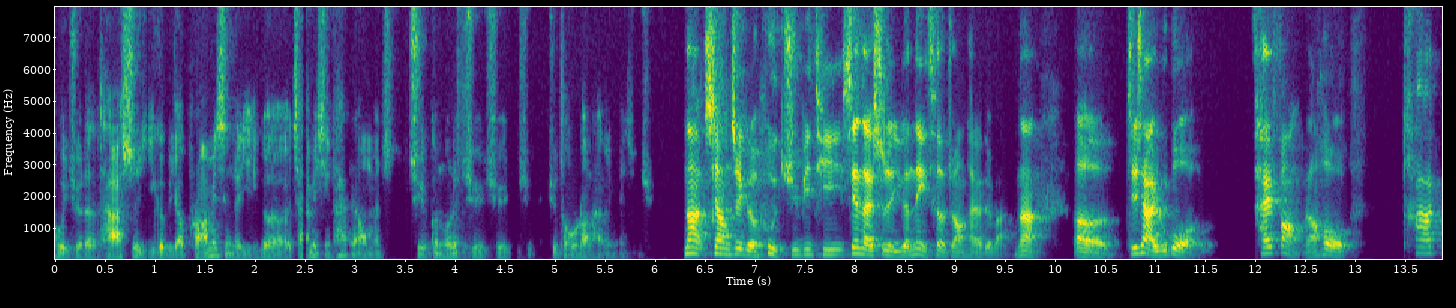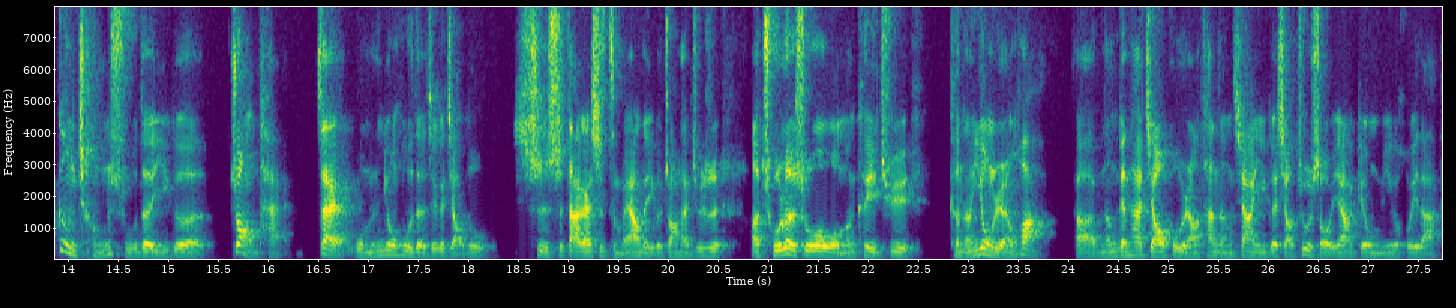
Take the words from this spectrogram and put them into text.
会觉得它是一个比较 promising 的一个产品形态，让我们去更多的去去去去投入到它里面去。那像这个 Hood GPT 现在是一个内测状态，对吧？那呃，接下来如果开放，然后它更成熟的一个状态，在我们用户的这个角度是是大概是怎么样的一个状态？就是啊，除了说我们可以去可能用人话啊，能跟他交互，然后他能像一个小助手一样给我们一个回答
